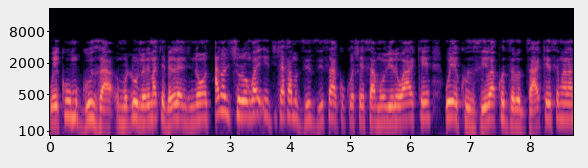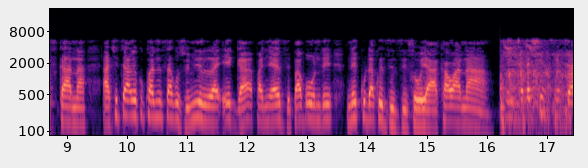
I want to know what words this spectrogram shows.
wekumuguza mudunhu rematebeleland north. Anoti chirongwa ichi chakamudzidzisa kukoshesa muviri wake uye kuziva kodzero dzake semwanasikana achiti ave kukwanisa kuzvimirira ega panyaya dzepabonde nekuda kwedzidziso yaakawana takachidzidza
